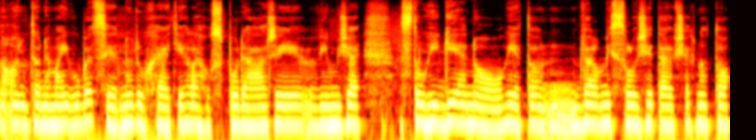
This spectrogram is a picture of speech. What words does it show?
No oni to nemají vůbec jednoduché, tihle hospodáři, vím, že s tou hygienou je to velmi složité všechno to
